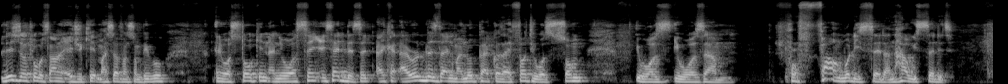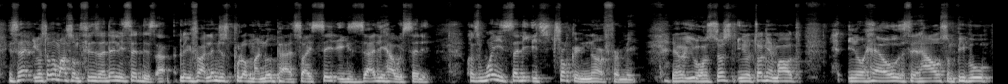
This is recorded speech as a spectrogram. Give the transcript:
this doctor was trying to educate myself and some people, and he was talking and he was saying he said this. I can, I wrote this down in my notepad because I thought it was some, it was it was um profound what he said and how he said it. He said he was talking about some things and then he said this. Uh, in fact, let me just pull up my notepad so I say exactly how he said it. Because when he said it, it struck a nerve for me. You know, he was just you know talking about you know health and how some people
